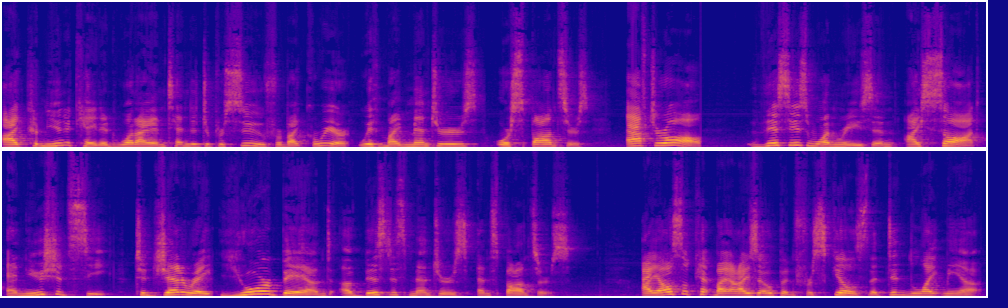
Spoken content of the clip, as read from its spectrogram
I communicated what I intended to pursue for my career with my mentors or sponsors. After all, this is one reason I sought and you should seek to generate your band of business mentors and sponsors. I also kept my eyes open for skills that didn't light me up,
